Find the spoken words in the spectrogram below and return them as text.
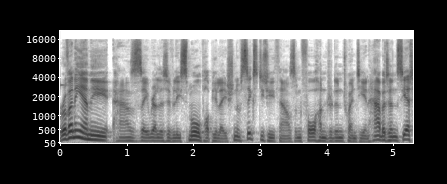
Rovaniemi has a relatively small population of 62,420 inhabitants, yet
